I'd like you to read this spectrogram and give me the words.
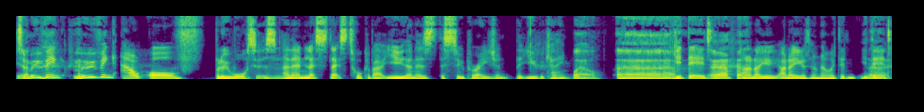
so Yeah. moving moving out of Blue Waters, Mm. and then let's let's talk about you then as the super agent that you became. Well, uh, You did. And I know you. I know you're going to say, no, I didn't. You No. did.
